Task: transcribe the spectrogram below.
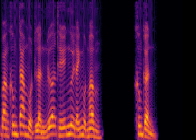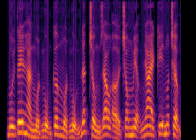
bằng không ta một lần nữa thế ngươi đánh một mâm. Không cần. Bùi tê hàn một ngụm cơm một ngụm đất trồng rau ở trong miệng nhai kỹ nuốt chậm.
